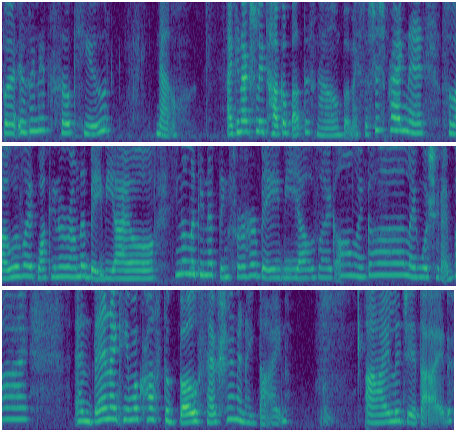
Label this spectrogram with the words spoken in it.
But isn't it so cute? Now, I can actually talk about this now, but my sister's pregnant, so I was like walking around the baby aisle, you know, looking at things for her baby. I was like, oh my god, like what should I buy? And then I came across the bow section and I died. I legit died.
